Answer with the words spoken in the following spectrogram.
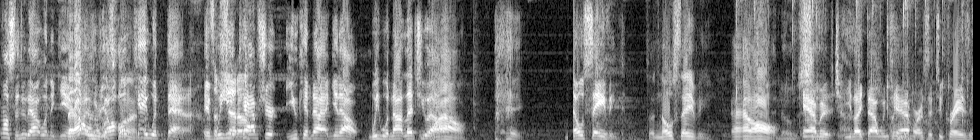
Wants to do that one again. That guys. one Are y'all fun. okay with that? Yeah. If up, we get Shadow? captured, you cannot get out. We will not let you out. Wow. No saving. So no saving at all. no, Cam, save uh, you like that one, Cam, or is it too crazy?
